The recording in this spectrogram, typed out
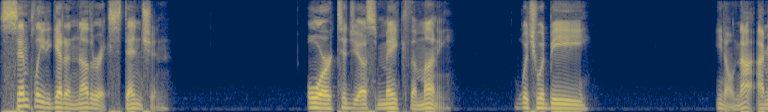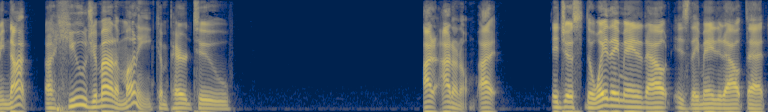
simply to get another extension or to just make the money, which would be, you know, not, I mean, not a huge amount of money compared to, I, I don't know. I, it just, the way they made it out is they made it out that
